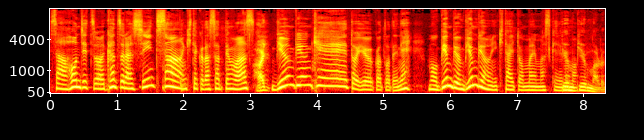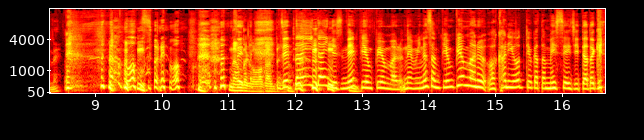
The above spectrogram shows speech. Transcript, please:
さあ本日は桂真一さん来てくださってます。はいビュンビュン系ということでね、もうビュンビュンビュンビュン行きたいと思いますけれども。ピュンピュン丸ね。もうそれも なんだかわかんない絶対言いたいんですね。ピュンピュン丸ね。皆さんピュンピュン丸わかるよっていう方メッセージいただけれ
